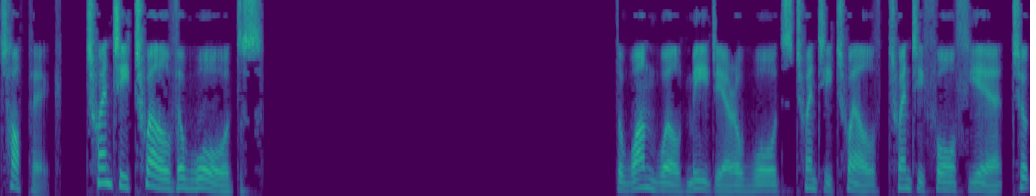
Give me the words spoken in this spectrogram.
Topic: 2012 awards The One World Media Awards 2012 24th year took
